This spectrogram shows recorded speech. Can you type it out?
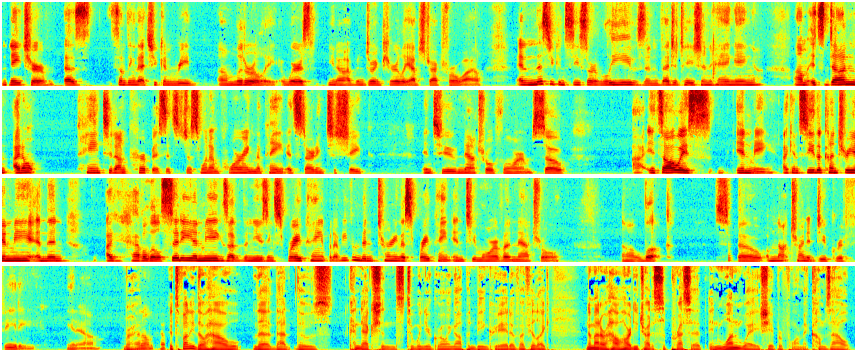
nature as something that you can read um, literally. Whereas, you know, I've been doing purely abstract for a while. And in this, you can see sort of leaves and vegetation hanging. Um, it's done, I don't paint it on purpose. It's just when I'm pouring the paint, it's starting to shape into natural form. So uh, it's always in me. I can see the country in me, and then I have a little city in me because I've been using spray paint, but I've even been turning the spray paint into more of a natural uh, look. So I'm not trying to do graffiti, you know. Right. I don't. Know. It's funny though how that that those connections to when you're growing up and being creative. I feel like no matter how hard you try to suppress it, in one way, shape, or form, it comes out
